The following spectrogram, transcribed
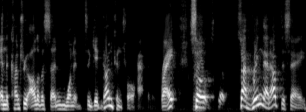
and the country all of a sudden wanted to get gun control happening, right? right. So, so so I bring that up to say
